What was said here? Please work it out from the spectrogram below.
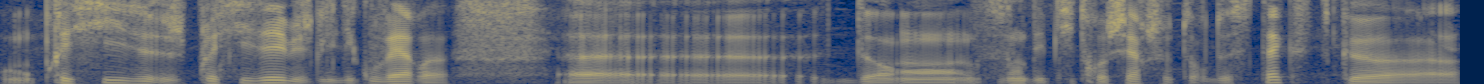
on, précise, je précisais, je l'ai découvert euh, dans, en faisant des petites recherches autour de ce texte que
